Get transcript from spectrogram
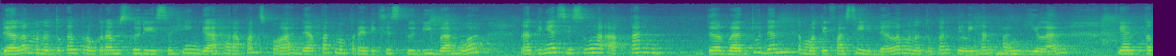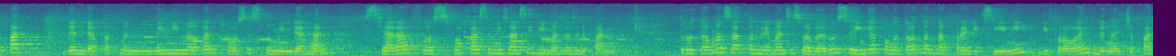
dalam menentukan program studi sehingga harapan sekolah dapat memprediksi studi bahwa nantinya siswa akan terbantu dan termotivasi dalam menentukan pilihan panggilan yang tepat dan dapat meminimalkan proses pemindahan secara vokasinisasi di masa depan terutama saat penerimaan siswa baru sehingga pengetahuan tentang prediksi ini diperoleh dengan cepat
